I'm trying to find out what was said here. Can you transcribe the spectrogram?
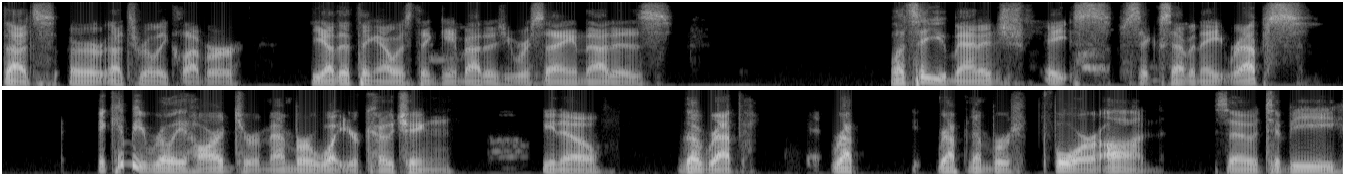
That's or that's really clever the other thing I was thinking about as you were saying that is, let's say you manage eight, six, seven, eight reps. It can be really hard to remember what you're coaching, you know, the rep, rep, rep number four on. So to be,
